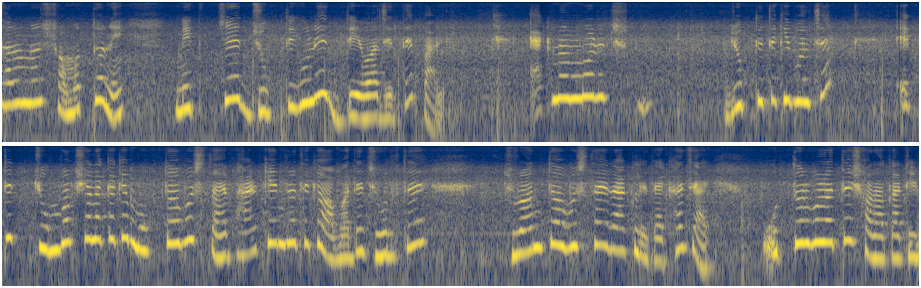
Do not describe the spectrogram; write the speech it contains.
ধারণার সমর্থনে নিচের যুক্তিগুলি দেওয়া যেতে পারে। এক নম্বর যুক্তিতে কি বলছে? একটি চুম্বক শলাকাকে মুক্ত অবস্থায় ভার কেন্দ্র থেকে অবাধে ঝুলতে, ঝুলন্ত অবস্থায় রাখলে দেখা যায় উত্তর গোলার্ধে শলাকাটির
